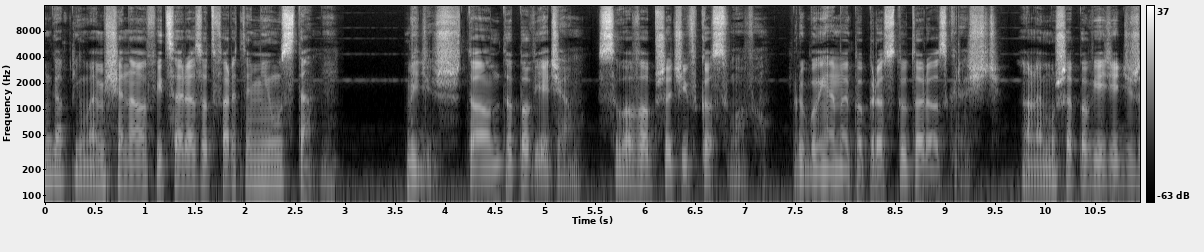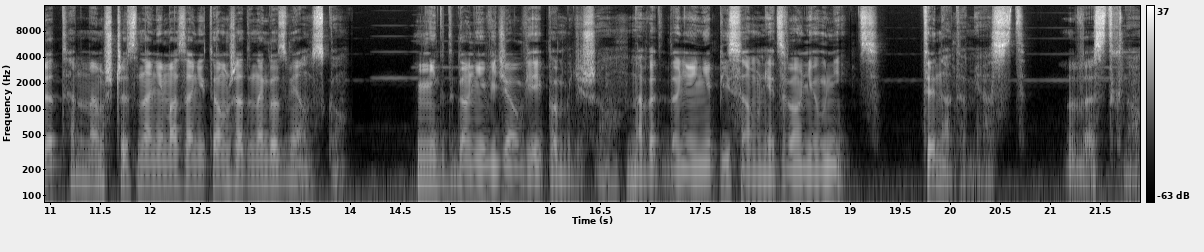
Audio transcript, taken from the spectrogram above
Gapiłem się na oficera z otwartymi ustami. Widzisz, to on to powiedział, słowo przeciwko słowu. Próbujemy po prostu to rozgryźć, ale muszę powiedzieć, że ten mężczyzna nie ma z Anitą żadnego związku. Nikt go nie widział w jej pobliżu, nawet do niej nie pisał, nie dzwonił, nic. Ty natomiast westchnął.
